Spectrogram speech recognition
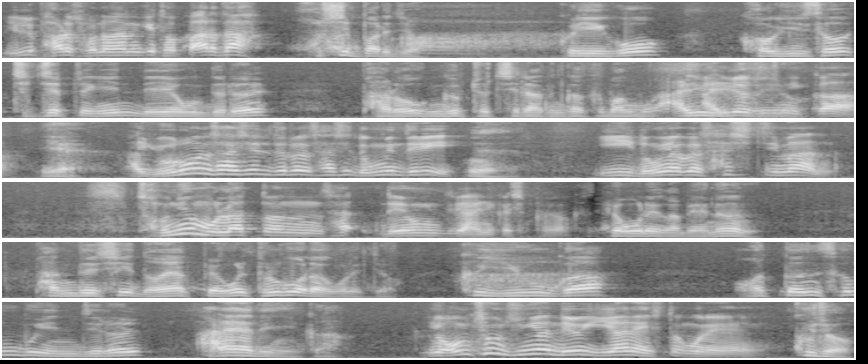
일로 바로 전화하는 게 더 빠르다. 훨씬 빠르죠. 그리고 거기서 직접적인 내용들을 바로 응급 조치라든가 그 방법 알려주죠. 알려주니까 예, 아 요런 사실들은 사실 농민들이 예. 이 농약을 사시지만 전혀 몰랐던 사- 내용들이 아닐까 싶어요. 병원에 가면은 반드시 농약병을 들고 오라고 그러죠. 그 이유가 어떤 성분인지를 알아야 되니까. 이게 엄청 중요한 내용이 이 안에 있었던 거네. 그죠?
